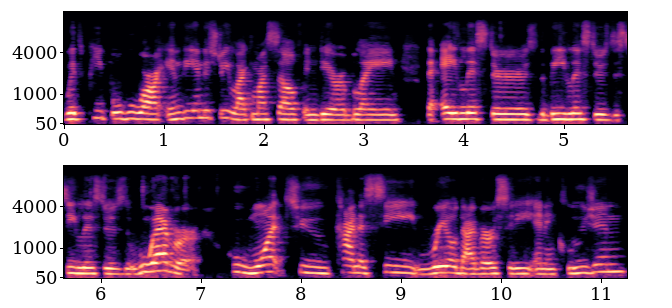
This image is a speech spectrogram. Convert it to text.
with people who are in the industry, like myself and Dara Blaine, the A listers, the B listers, the C listers, whoever who want to kind of see real diversity and inclusion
